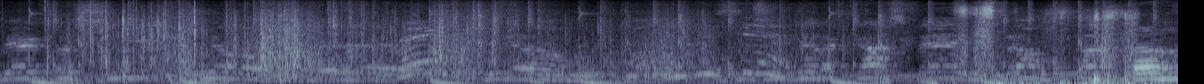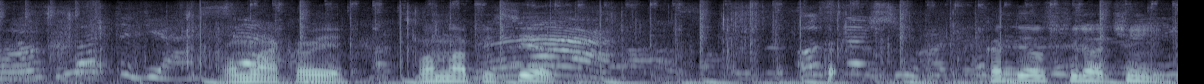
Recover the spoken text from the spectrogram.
Perto assim, tinha, é, tinha um, era café, grão, sabe? Aham. Ação? Vamos lá, Cauê. Vamos lá, princesa. Ah, Os cachorros. Cadê os filhotinhos?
